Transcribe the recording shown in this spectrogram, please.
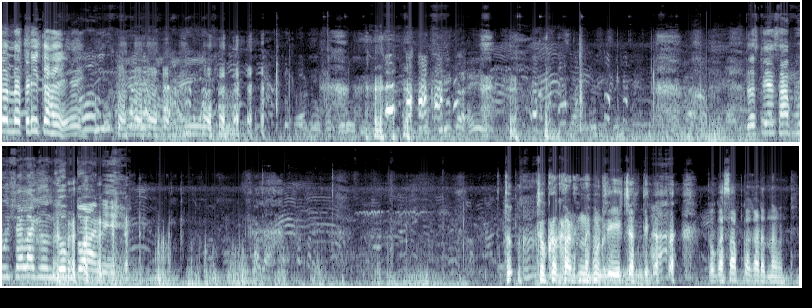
तो लकड़ी का है. तसले साप उशाला घेऊन झोपतो आम्ही. तू तू का काढत नाही म्हणून विचारते तो का साप का काढत नाही म्हणते?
